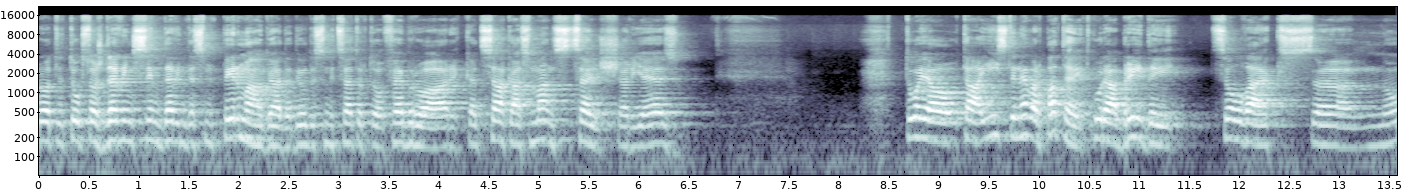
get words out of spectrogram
Proti 1991. gada 24. februāri, kad sākās mans ceļš ar Jēzu. To jau tā īsti nevar pateikt, kurā brīdī cilvēks nu,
